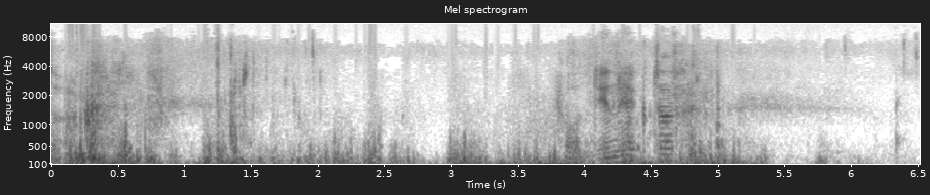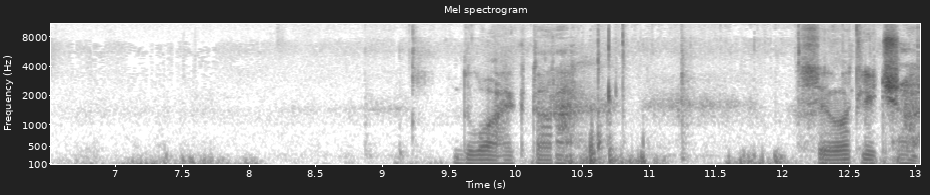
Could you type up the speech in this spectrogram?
Так. Один гектар. Два гектара. Все, отлично.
